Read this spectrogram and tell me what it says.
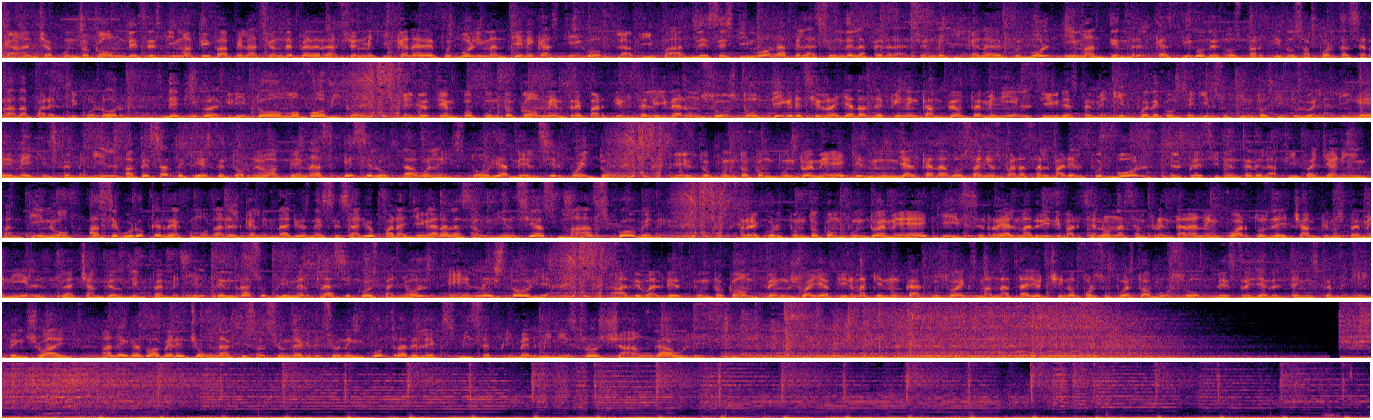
Cancha.com desestima FIFA apelación de Federación Mexicana de Fútbol y mantiene castigo. La FIFA desestimó la apelación de la Federación Mexicana de Fútbol y mantendrá el castigo de dos partidos a puerta cerrada para el tricolor debido al grito homofóbico. Mediotiempo.com entre partírsele y dar un susto, Tigres y Rayadas definen campeón femenil. Tigres femenil puede conseguir su quinto título en la Liga MX femenil a pesar de que este torneo apenas es el octavo en la historia del circuito. Esto.com.mx mundial cada dos años para salvar el fútbol. El presidente de la FIFA, Gianni Infantino, aseguró que reacomodar el calendario es necesario para llegar a las audiencias más jóvenes. Record.com.mx, Real Madrid y Barcelona se enfrentarán en cuartos de Champions Femenil. La Champions League Femenil tendrá su primer clásico español en la historia. Adevaldez.com, Peng Shuai afirma que nunca acusó a exmandatario chino por supuesto abuso. La estrella del tenis femenil Peng Shuai ha negado haber hecho una acusación de agresión en contra del ex viceprimer ministro Shang Gaoli.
